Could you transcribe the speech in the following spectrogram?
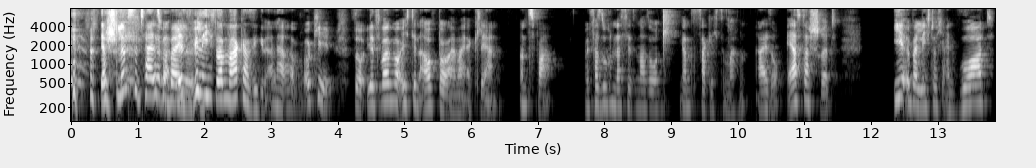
Der schlimmste Teil ist vorbei. Jetzt will ich so ein Markersignal haben. Okay, so, jetzt wollen wir euch den Aufbau einmal erklären. Und zwar, wir versuchen das jetzt mal so ganz zackig zu machen. Also, erster Schritt. Ihr überlegt euch ein Wort,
